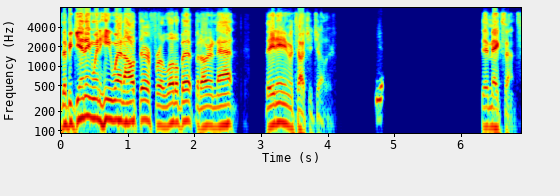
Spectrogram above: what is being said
The beginning when he went out there for a little bit, but other than that, they didn't even touch each other. It makes sense.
